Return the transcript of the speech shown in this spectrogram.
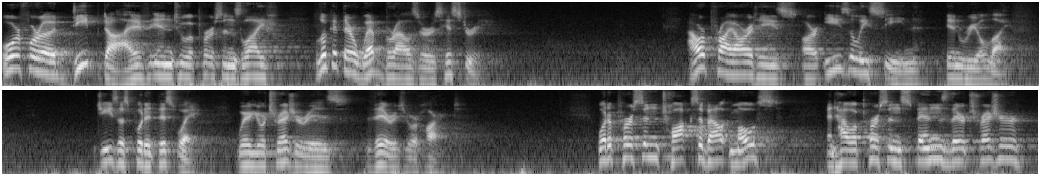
Or for a deep dive into a person's life, look at their web browser's history. Our priorities are easily seen in real life. Jesus put it this way where your treasure is, there is your heart. What a person talks about most and how a person spends their treasure,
